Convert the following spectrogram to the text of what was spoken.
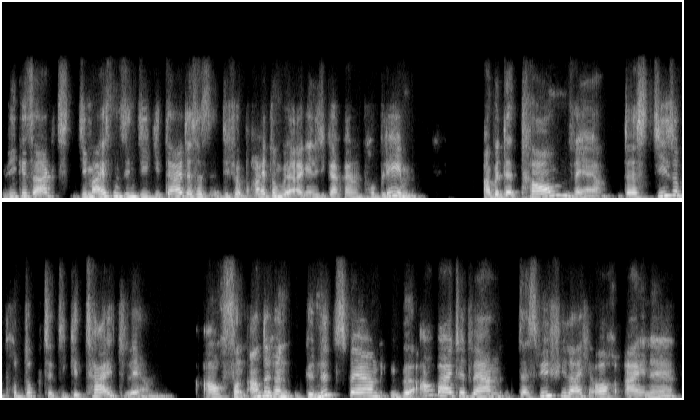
Wie gesagt, die meisten sind digital, das heißt, die Verbreitung wäre eigentlich gar kein Problem. Aber der Traum wäre, dass diese Produkte, die geteilt werden, auch von anderen genützt werden, überarbeitet werden, dass wir vielleicht auch eine,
